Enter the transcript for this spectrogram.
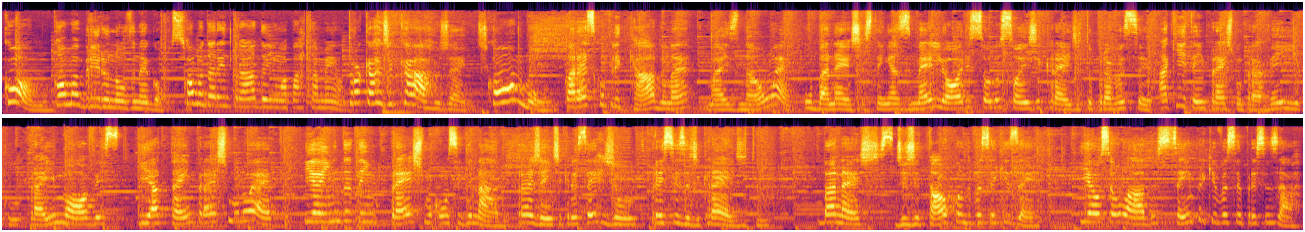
como? Como abrir um novo negócio? Como dar entrada em um apartamento? Trocar de carro, gente? Como? Parece complicado, né? Mas não é. O Banestes tem as melhores soluções de crédito para você. Aqui tem empréstimo para veículo, para imóveis e até empréstimo no app. E ainda tem empréstimo consignado pra gente crescer junto. Precisa de crédito? Banestes, digital quando você quiser. E ao seu lado sempre que você precisar.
